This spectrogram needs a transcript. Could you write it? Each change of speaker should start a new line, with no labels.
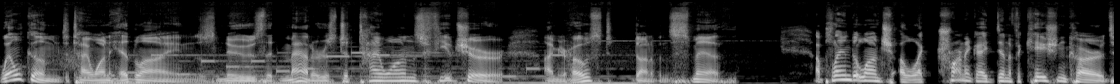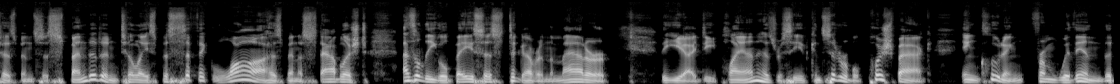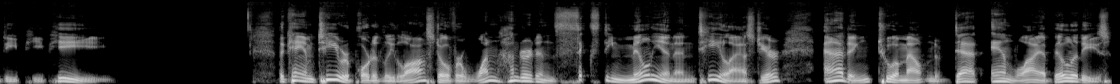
Welcome to Taiwan Headlines, news that matters to Taiwan's future. I'm your host, Donovan Smith. A plan to launch electronic identification cards has been suspended until a specific law has been established as a legal basis to govern the matter. The EID plan has received considerable pushback, including from within the DPP. The KMT reportedly lost over 160 million NT last year, adding to a mountain of debt and liabilities.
